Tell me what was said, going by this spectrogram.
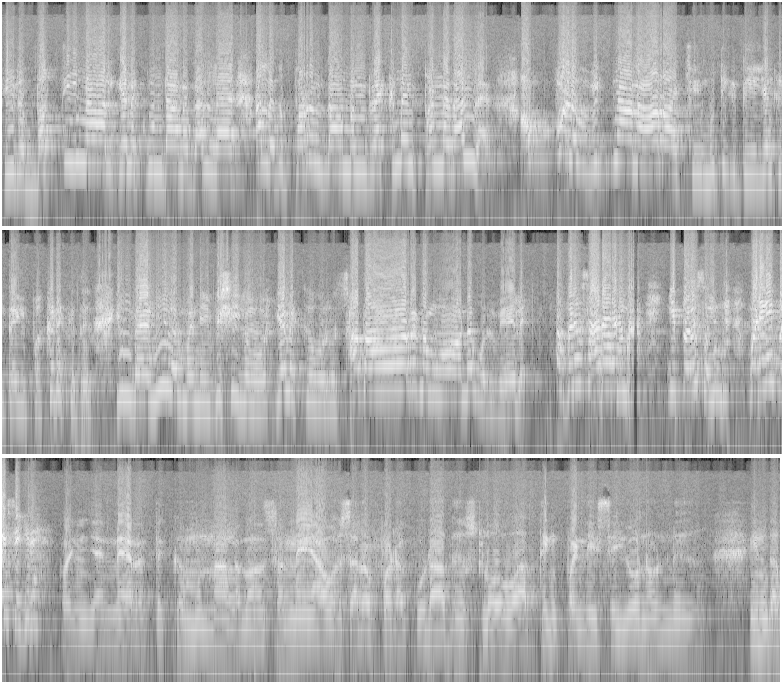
இது பக்தியினால் எனக்கு உண்டானதல்ல. அல்லது பரந்தாமன் ரெக்கமெண்ட் பண்ணதல்ல. அவ்வளவு விஞ்ஞான ஆராய்ச்சி முத்திக்கிட்டு என்கிட்ட இப்ப கிடைக்குது. இந்த நீலமணி விஷயம் எனக்கு ஒரு சாதாரணமான ஒரு வேலை. அவ்வளவு சாதாரணமா? இப்பவே சொல்லுங்க. உடனே போய் செய்கிறேன். கொஞ்ச நேரத்துக்கு முன்னாலதான் சொன்னேன் அவசரப்படக்கூடாது ஸ்லோவா திங்க் பண்ணி செய்யணும்னு. இந்த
